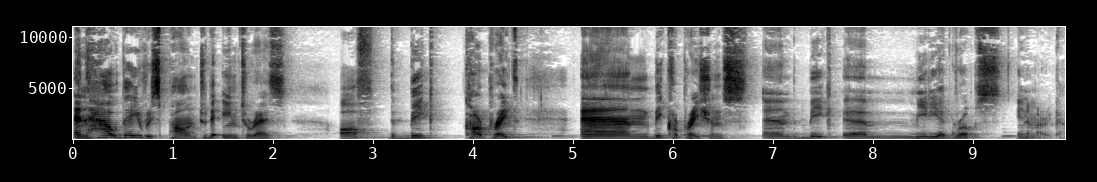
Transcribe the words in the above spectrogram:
and how they respond to the interests of the big corporate and big corporations and big um, media groups in America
